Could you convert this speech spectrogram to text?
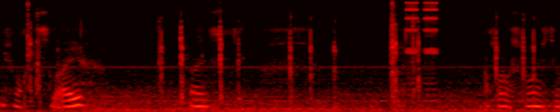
Ich mach zwei. Eins. Achso, was mache ich da?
